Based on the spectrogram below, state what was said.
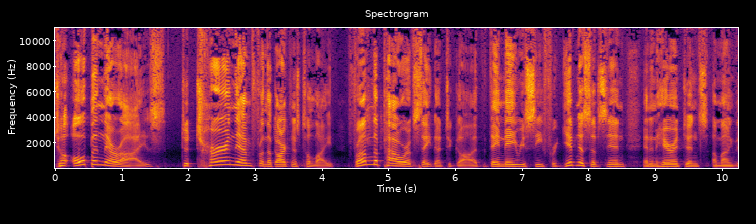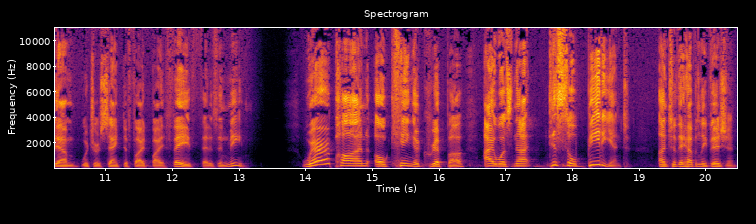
to open their eyes, to turn them from the darkness to light, from the power of Satan unto God, that they may receive forgiveness of sin and inheritance among them which are sanctified by faith that is in me. Whereupon, O King Agrippa, I was not disobedient unto the heavenly vision.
